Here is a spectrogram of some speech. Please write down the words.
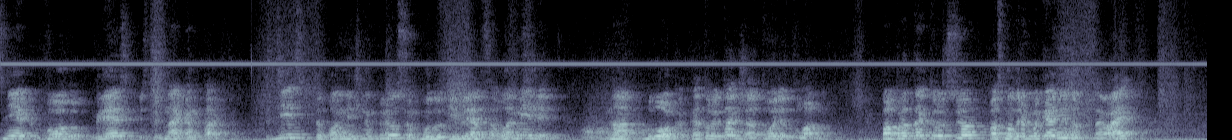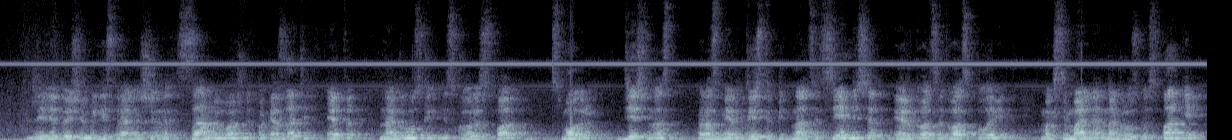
снег, воду, грязь из пятна контакта. Здесь дополнительным плюсом будут являться ламели на блоках, которые также отводят влагу. По протектору все, посмотрим боковину. Давай. Для летущей магистральной шины самый важный показатель это нагрузка и скорость спада. Смотрим, здесь у нас размер 315-70, R22,5. Максимальная нагрузка в спарке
